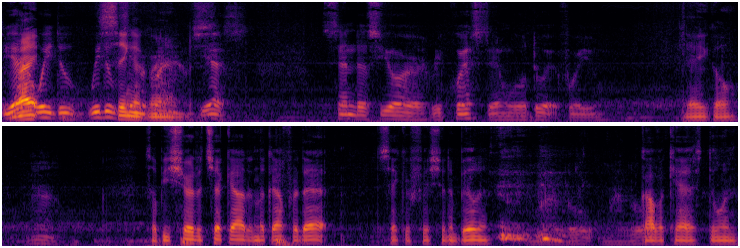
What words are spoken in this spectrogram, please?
Yeah, right we do. We do Singograms. singograms. Yes. Send us your request and we'll do it for you. there you go Yeah. so be sure to check out and look out for that sacred fish in the building My Lord, my Lord. Doing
